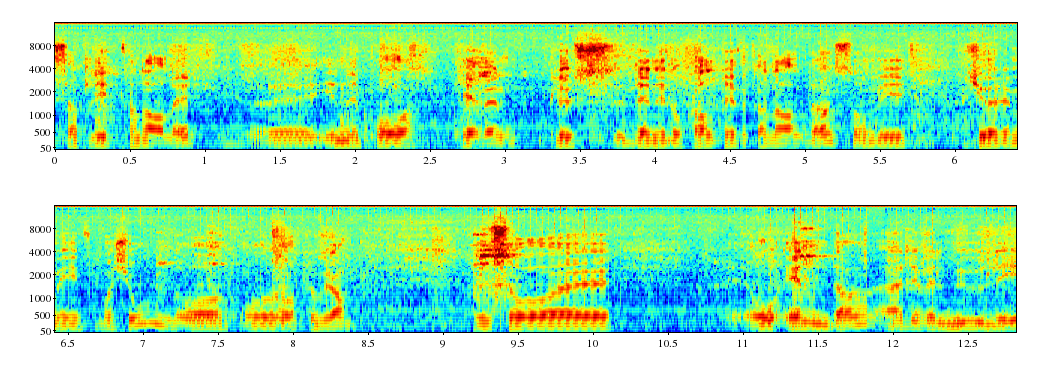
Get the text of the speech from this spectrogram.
satellittkanaler inne på TV-en, pluss denne lokal-TV-kanalen da, som vi kjører med informasjon og, og, og program. Så og enda er det vel mulig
